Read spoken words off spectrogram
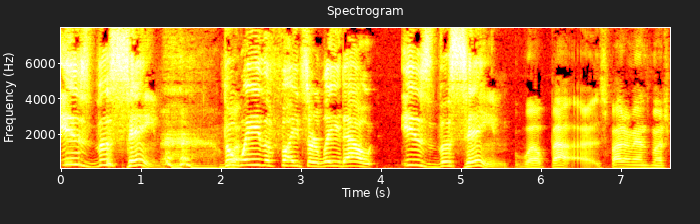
is the same. The way the fights are laid out is the same. well, ba- uh, Spider-Man's much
